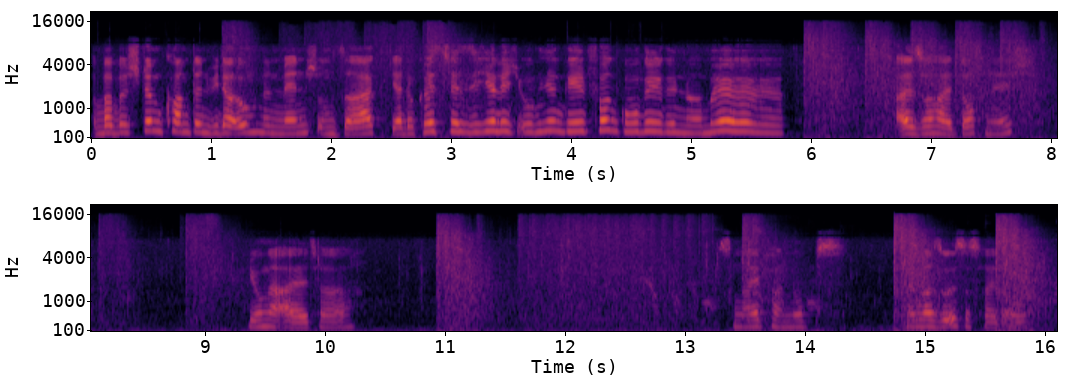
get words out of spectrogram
aber bestimmt kommt dann wieder irgendein Mensch und sagt, ja, du könntest ja sicherlich irgendein Geld von Google genommen. Also halt doch nicht. Junge Alter. Sniper-Nups. Wenn so ist es halt auch.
